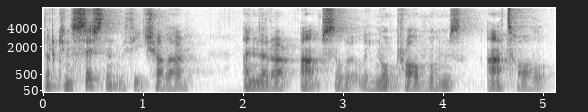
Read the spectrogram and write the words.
They're consistent with each other, and there are absolutely no problems at all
